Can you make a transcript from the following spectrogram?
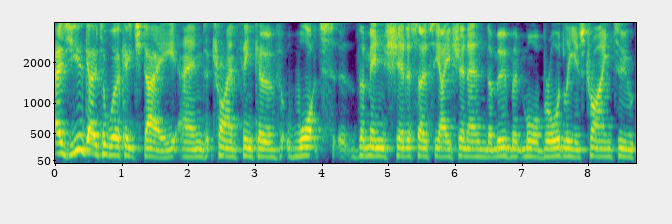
as you go to work each day and try and think of what the Men's Shed Association and the movement more broadly is trying to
